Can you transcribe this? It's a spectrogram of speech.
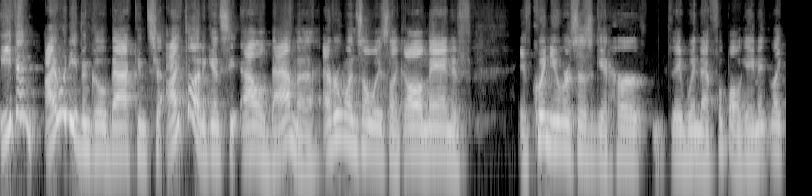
even I would even go back and say I thought against the Alabama, everyone's always like, "Oh man, if if Quinn Ewers doesn't get hurt, they win that football game." like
